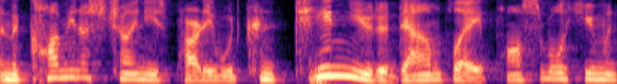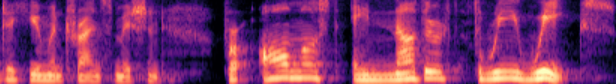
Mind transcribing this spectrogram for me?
And the Communist Chinese Party would continue to downplay possible human to human transmission for almost another three weeks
